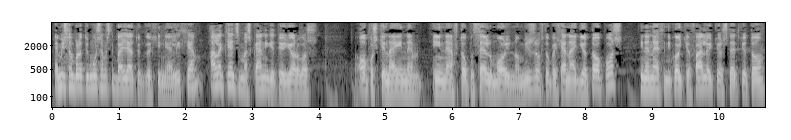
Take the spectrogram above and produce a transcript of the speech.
Εμείς τον προτιμούσαμε στην παλιά του εκδοχή, είναι η αλήθεια. Αλλά και έτσι μας κάνει γιατί ο Γιώργος Όπως και να είναι, είναι αυτό που θέλουμε όλοι νομίζω, αυτό που έχει ανάγκη ο τόπος, είναι ένα εθνικό κεφάλαιο και ως τέτοιο το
